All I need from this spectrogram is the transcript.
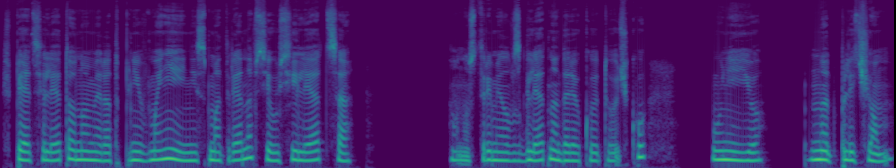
В пять лет он умер от пневмонии, несмотря на все усилия отца. Он устремил взгляд на далекую точку у нее над плечом.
